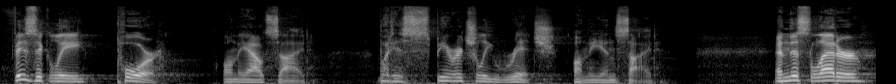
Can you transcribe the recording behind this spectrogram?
physically poor on the outside, but is spiritually rich on the inside. And this letter,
